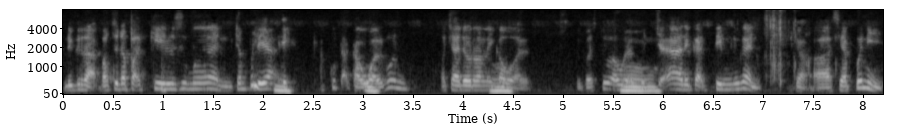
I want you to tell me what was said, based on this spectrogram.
Dia gerak. Lepas tu dapat kill semua kan. Macam pelik lah. Hmm. Eh, aku tak kawal pun. Macam ada orang lain Hmm. kawal. Lepas tu aku Hmm. chat lah dekat team tu kan. Cakap, uh, siapa ni?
